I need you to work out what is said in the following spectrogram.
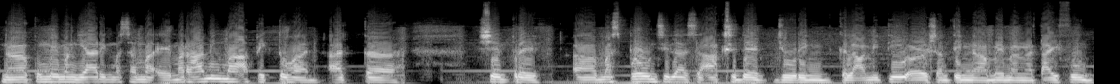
Na kung may mangyaring masama eh maraming maapektuhan at ah, syempre ah, mas prone sila sa accident during calamity or something na may mga typhoon.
